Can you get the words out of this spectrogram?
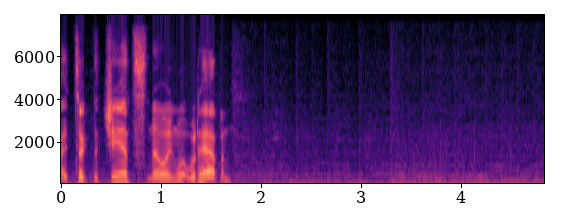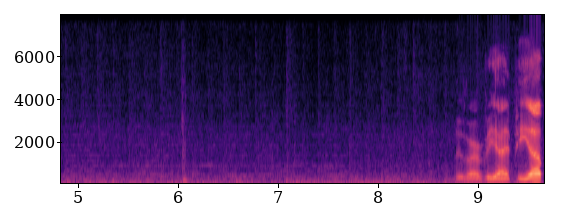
I took the chance, knowing what would happen. Move our VIP up.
